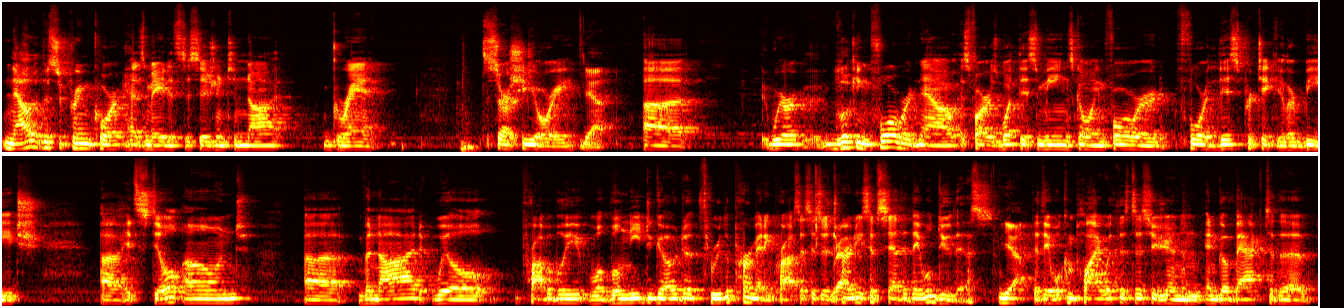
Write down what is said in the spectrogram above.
now that the Supreme Court has made its decision to not grant certiorari, yeah. we're looking forward now as far as what this means going forward for this particular beach. Uh, it's still owned. Uh, Vinod will probably will, will need to go to through the permitting process. His attorneys have said that they will do this. Yeah. That they will comply with this decision and, and go back to the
